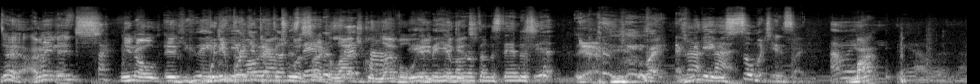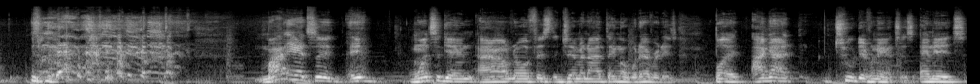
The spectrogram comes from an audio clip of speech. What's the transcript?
yeah i mean it's you know it, You when you break it down enough to a understand yet? psychological level You it, ain't been here long gets, enough to understand this yet. yeah Right. And we Not- gave you so much insight. I mean, My- yeah, I would know. My answer, it, once again, I don't know if it's the Gemini thing or whatever it is, but I got two different answers, and it's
